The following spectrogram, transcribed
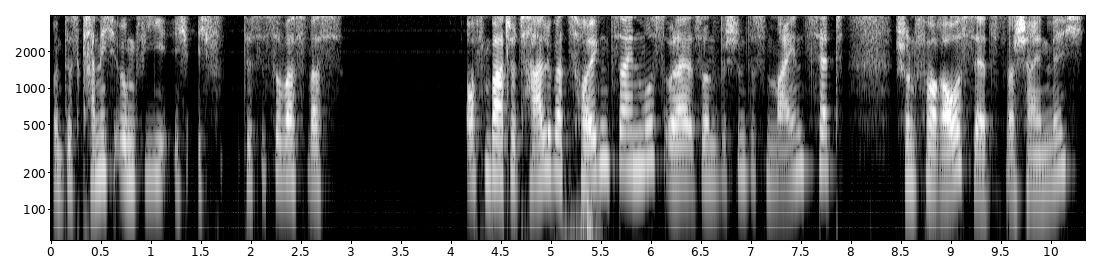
und das kann ich irgendwie, ich, ich, das ist sowas, was offenbar total überzeugend sein muss oder so ein bestimmtes Mindset schon voraussetzt wahrscheinlich,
